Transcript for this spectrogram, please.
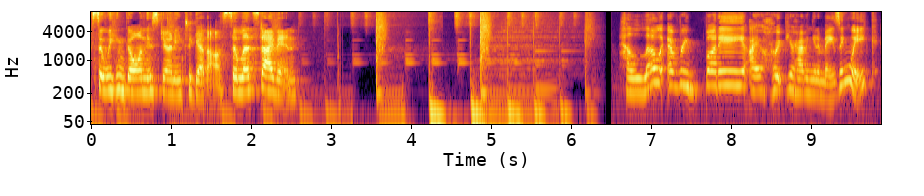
so we can go on this journey together. So let's dive in. Hello, everybody. I hope you're having an amazing week.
